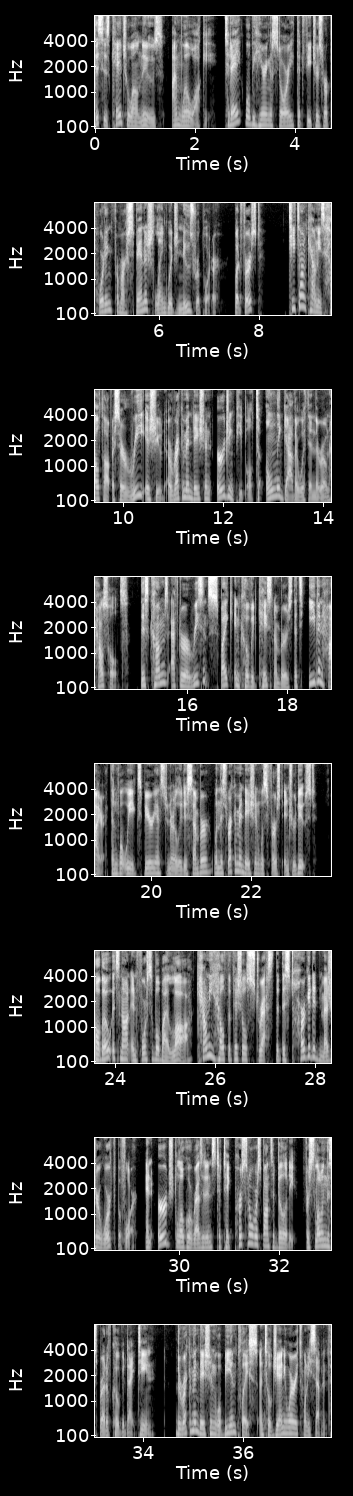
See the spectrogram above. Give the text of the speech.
This is KHOL News. I'm Will Walkey. Today, we'll be hearing a story that features reporting from our Spanish language news reporter. But first, Teton County's health officer reissued a recommendation urging people to only gather within their own households. This comes after a recent spike in COVID case numbers that's even higher than what we experienced in early December when this recommendation was first introduced. Although it's not enforceable by law, county health officials stressed that this targeted measure worked before and urged local residents to take personal responsibility for slowing the spread of COVID 19. The recommendation will be in place until January 27th.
